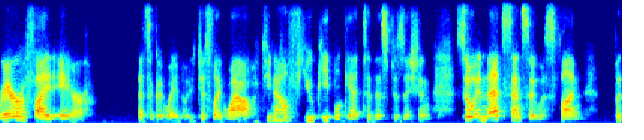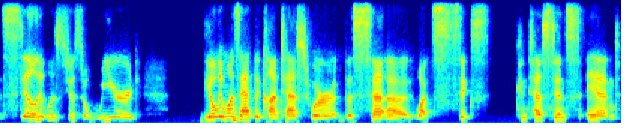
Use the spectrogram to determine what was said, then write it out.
rarefied air. That's a good way it. Just like, wow, do you know how few people get to this position? So, in that sense, it was fun, but still, it was just a weird. The only ones at the contest were the uh, what six contestants and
